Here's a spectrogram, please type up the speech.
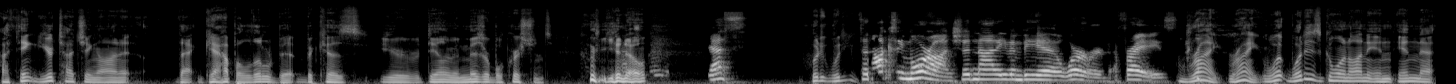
I think you're touching on it that gap a little bit because you're dealing with miserable Christians. you know, Yes. What do, what do you? It's an oxymoron. Should not even be a word, a phrase. Right, right. What what is going on in in that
